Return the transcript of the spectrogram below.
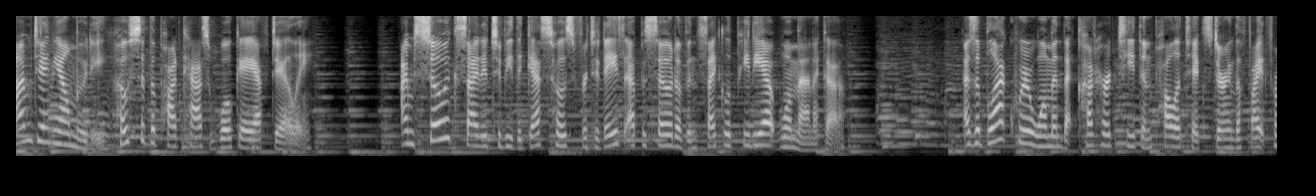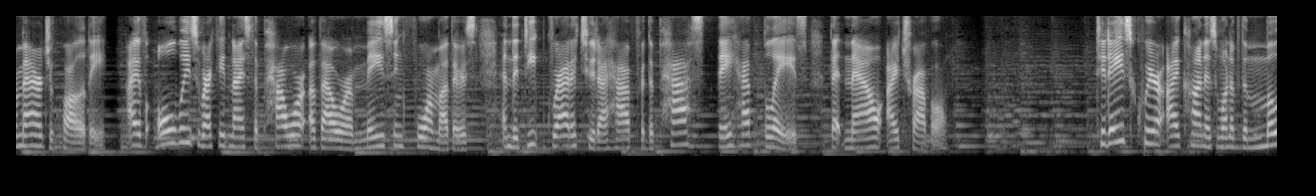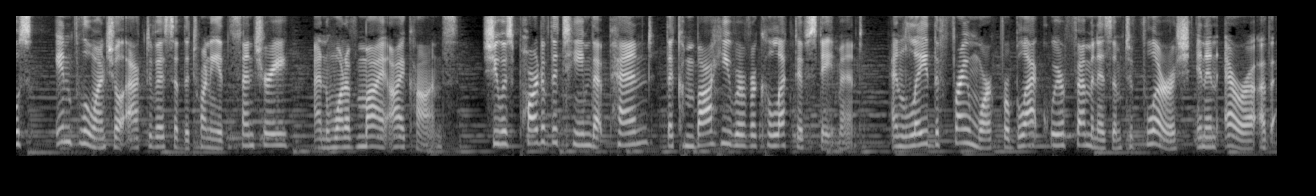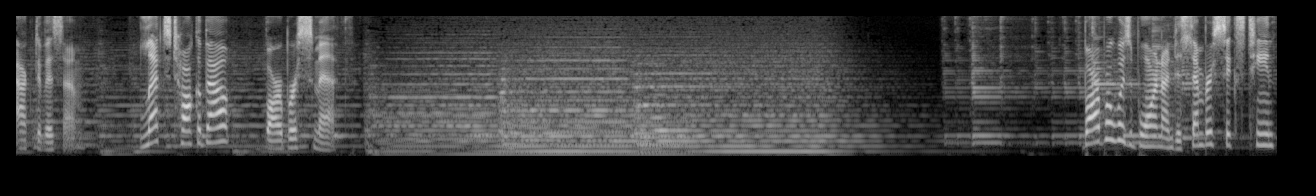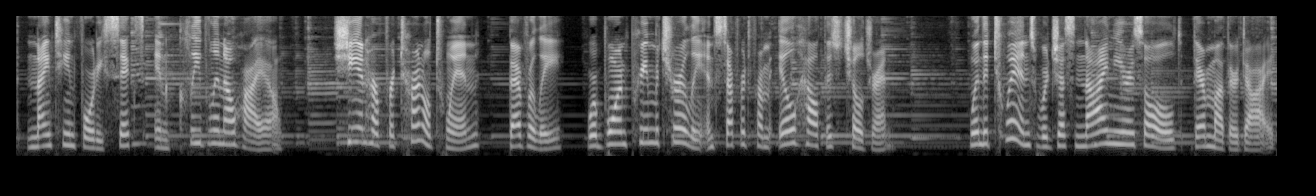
I'm Danielle Moody, host of the podcast Woke AF Daily. I'm so excited to be the guest host for today's episode of Encyclopedia Womannica. As a black queer woman that cut her teeth in politics during the fight for marriage equality, I have always recognized the power of our amazing foremothers and the deep gratitude I have for the paths they have blazed that now I travel. Today's queer icon is one of the most influential activists of the 20th century and one of my icons. She was part of the team that penned the Combahee River Collective Statement and laid the framework for black queer feminism to flourish in an era of activism. Let's talk about Barbara Smith. Barbara was born on December 16, 1946, in Cleveland, Ohio. She and her fraternal twin, Beverly, were born prematurely and suffered from ill health as children. When the twins were just nine years old, their mother died.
